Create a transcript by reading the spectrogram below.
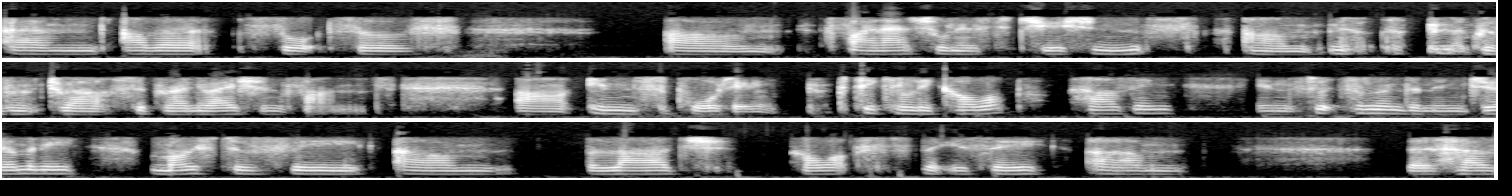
and other sorts of um, financial institutions, um, equivalent to our superannuation funds, uh, in supporting particularly co-op housing in Switzerland and in Germany. Most of the, um, the large co-ops that you see um, that have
